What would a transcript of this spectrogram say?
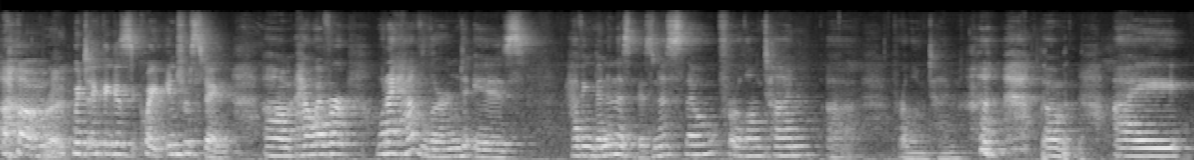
um, Right. which I think is quite interesting. Um, however, what I have learned is having been in this business though for a long time, uh, for a long time, um, I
